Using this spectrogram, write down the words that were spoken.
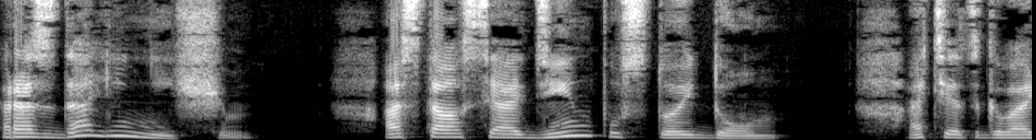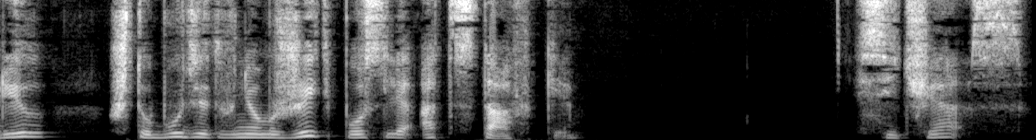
раздали нищим. Остался один пустой дом. Отец говорил, что будет в нем жить после отставки. Сейчас,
